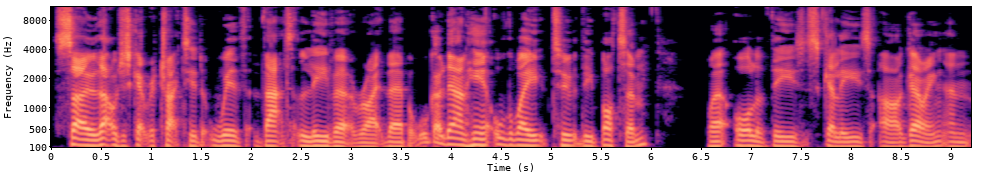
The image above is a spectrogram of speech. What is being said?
So that will just get retracted with that lever right there. But we'll go down here all the way to the bottom where all of these skellies are going. And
